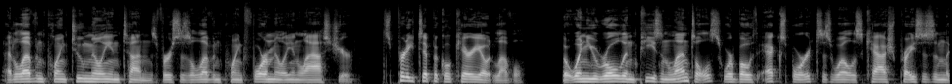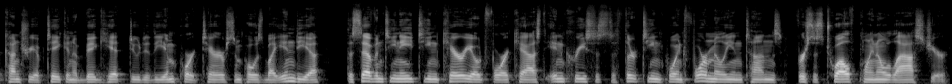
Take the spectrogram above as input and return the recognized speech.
at 11.2 million tons versus 11.4 million last year. It's a pretty typical carryout level. But when you roll in peas and lentils, where both exports as well as cash prices in the country have taken a big hit due to the import tariffs imposed by India, the 17 18 carryout forecast increases to 13.4 million tons versus 12.0 last year,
